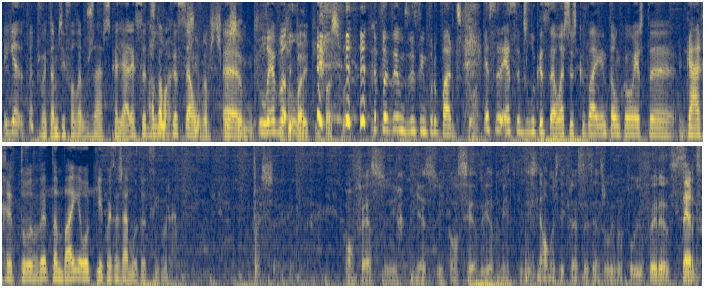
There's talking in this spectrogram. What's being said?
E eh, aproveitamos e falamos já, se calhar, essa deslocação. Ah, tá Sim, vamos uh, leva... equipa a equipa, Fazemos assim por partes. Claro. Essa, essa deslocação, achas que vai então com esta garra toda também, ou aqui a coisa já muda de figura? Pois, confesso e reconheço e concedo e admito que existem algumas diferenças entre o Liverpool e o Feirense. Certo.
